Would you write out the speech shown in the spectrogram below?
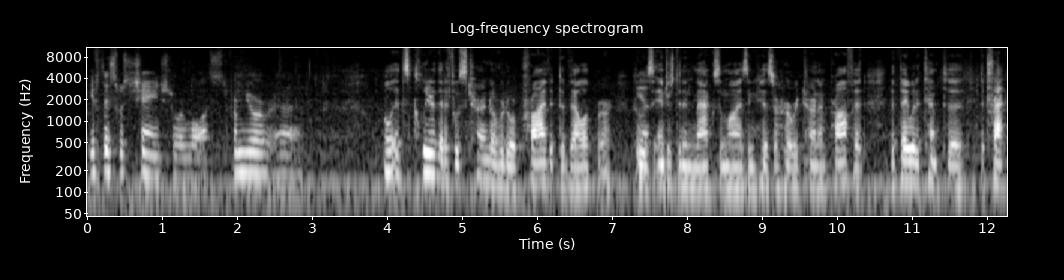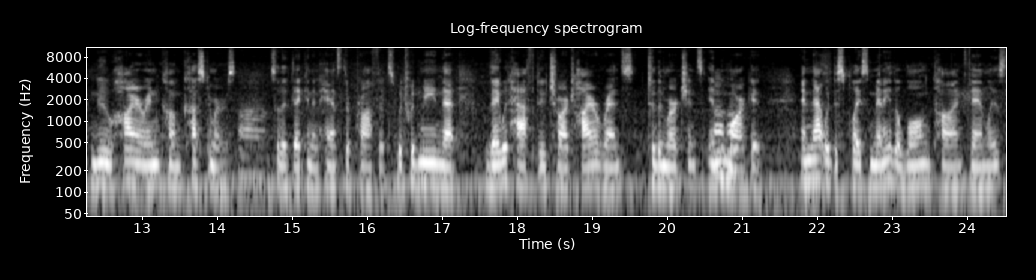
if this was changed or lost from your? Uh, Well, it's clear that if it was turned over to a private developer who Yeah. is interested in maximizing his or her return on profit, that they would attempt to attract new, higher income customers Ah. so that they can enhance their profits, which would mean that they would have to charge higher rents to the merchants in the Uh-huh. market, and that would displace many of the long-time families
